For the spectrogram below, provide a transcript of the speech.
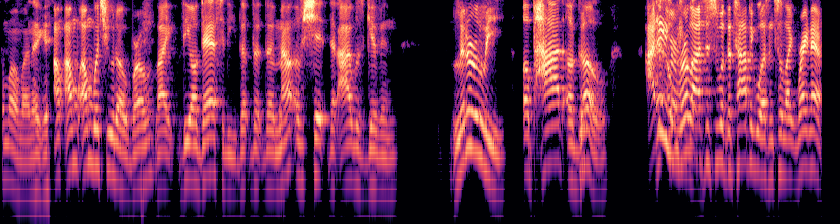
Come on, my nigga. I'm, I'm I'm with you though, bro. Like the audacity, the the the amount of shit that I was given, literally a pod ago. I didn't Yeah, even realize know. this is what the topic was until like right now.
